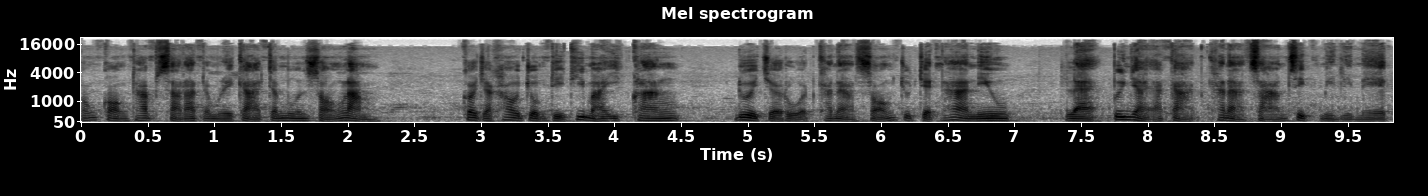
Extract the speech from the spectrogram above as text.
ของกองทัพสหรัฐอเมริกาจำนวน2ลำก็จะเข้าโจมตีที่หมายอีกครั้ง ด้วยจรวดขนาด 2.75 นิ้ว และปืนใหญ่อากาศขนาด 30มิลลิเมตร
